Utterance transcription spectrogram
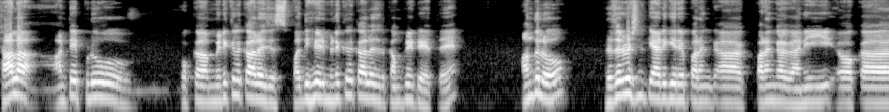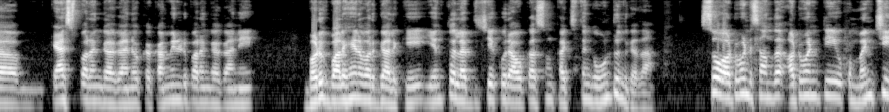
చాలా అంటే ఇప్పుడు ఒక మెడికల్ కాలేజెస్ పదిహేడు మెడికల్ కాలేజీలు కంప్లీట్ అయితే అందులో రిజర్వేషన్ కేటగిరీ పరంగా పరంగా కానీ ఒక క్యాస్ట్ పరంగా కానీ ఒక కమ్యూనిటీ పరంగా కానీ బడుగు బలహీన వర్గాలకి ఎంతో లబ్ధి చేకూరే అవకాశం ఖచ్చితంగా ఉంటుంది కదా. సో అటువంటి సంద అటువంటి ఒక మంచి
